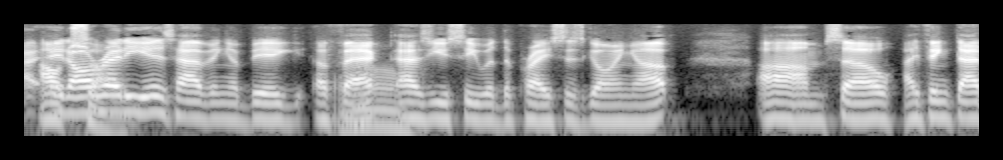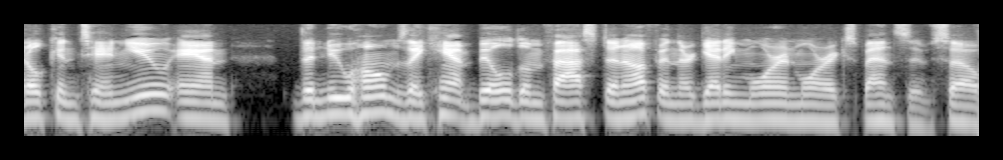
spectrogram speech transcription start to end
It already is having a big effect, as you see with the prices going up. Um, so I think that'll continue. And the new homes, they can't build them fast enough, and they're getting more and more expensive. So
